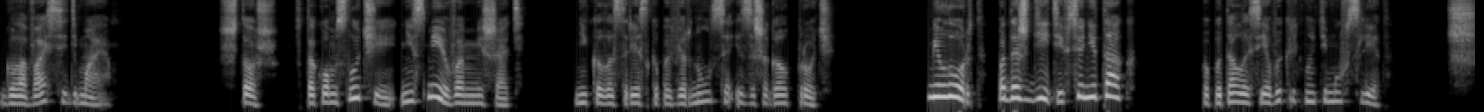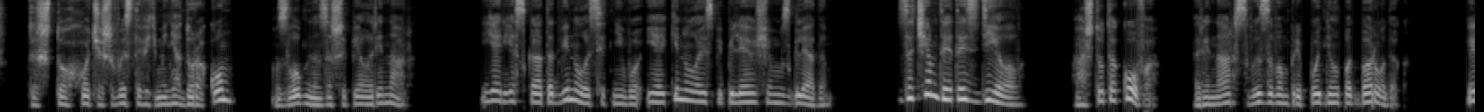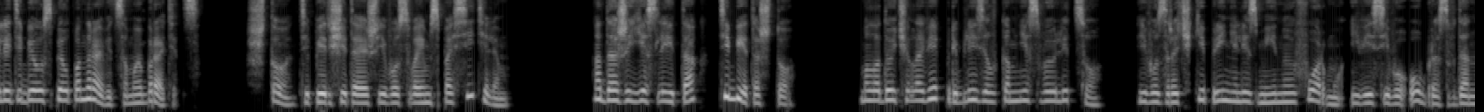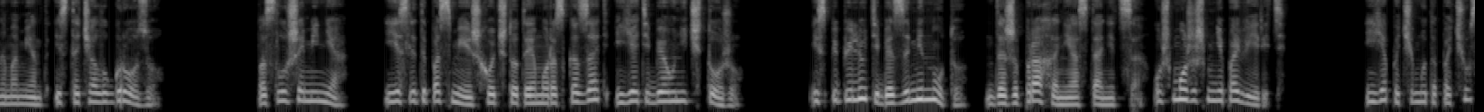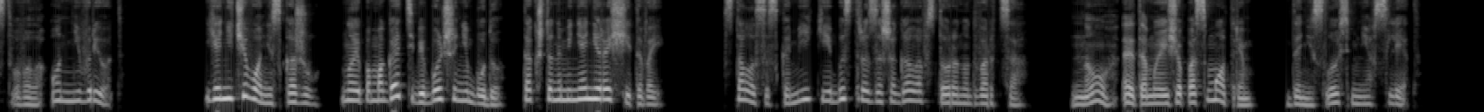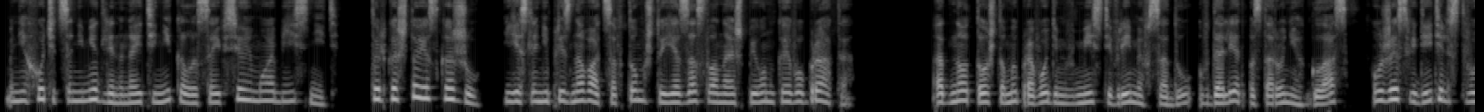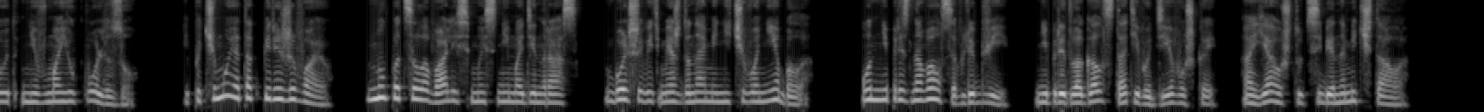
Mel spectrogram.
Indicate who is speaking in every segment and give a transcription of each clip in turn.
Speaker 1: Глава седьмая. Что ж, в таком случае не смею вам мешать. Николас резко повернулся и зашагал прочь. «Милорд, подождите, все не так!» Попыталась я выкрикнуть ему вслед.
Speaker 2: «Шш, ты что, хочешь выставить меня дураком?» Злобно зашипел Ренар.
Speaker 1: Я резко отодвинулась от него и окинула испепеляющим взглядом. «Зачем ты это сделал?»
Speaker 2: «А что такого?» Ренар с вызовом приподнял подбородок. Или тебе успел понравиться мой братец? Что, теперь считаешь его своим спасителем?
Speaker 1: А даже если и так, тебе-то что? Молодой человек приблизил ко мне свое лицо. Его зрачки приняли змеиную форму, и весь его образ в данный момент источал угрозу.
Speaker 2: «Послушай меня. Если ты посмеешь хоть что-то ему рассказать, я тебя уничтожу. Испепелю тебя за минуту. Даже праха не останется, уж можешь мне поверить
Speaker 1: и я почему-то почувствовала, он не врет. «Я ничего не скажу, но и помогать тебе больше не буду, так что на меня не рассчитывай». Встала со скамейки и быстро зашагала в сторону дворца.
Speaker 2: «Ну, это мы еще посмотрим», — донеслось мне вслед.
Speaker 1: Мне хочется немедленно найти Николаса и все ему объяснить. Только что я скажу, если не признаваться в том, что я засланная шпионка его брата? Одно то, что мы проводим вместе время в саду, вдали от посторонних глаз, уже свидетельствует не в мою пользу. И почему я так переживаю? Ну, поцеловались мы с ним один раз. Больше ведь между нами ничего не было. Он не признавался в любви, не предлагал стать его девушкой, а я уж тут себе намечтала.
